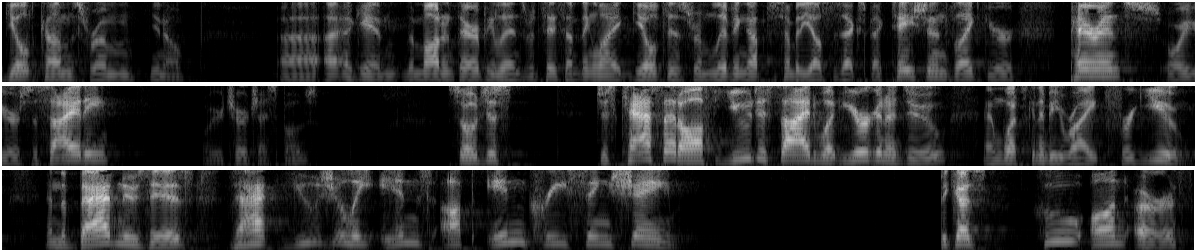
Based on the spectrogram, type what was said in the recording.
Guilt comes from, you know, uh, again, the modern therapy lens would say something like guilt is from living up to somebody else's expectations, like your parents or your society or your church, I suppose. So just, just cast that off. You decide what you're going to do and what's going to be right for you. And the bad news is that usually ends up increasing shame. Because who on earth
